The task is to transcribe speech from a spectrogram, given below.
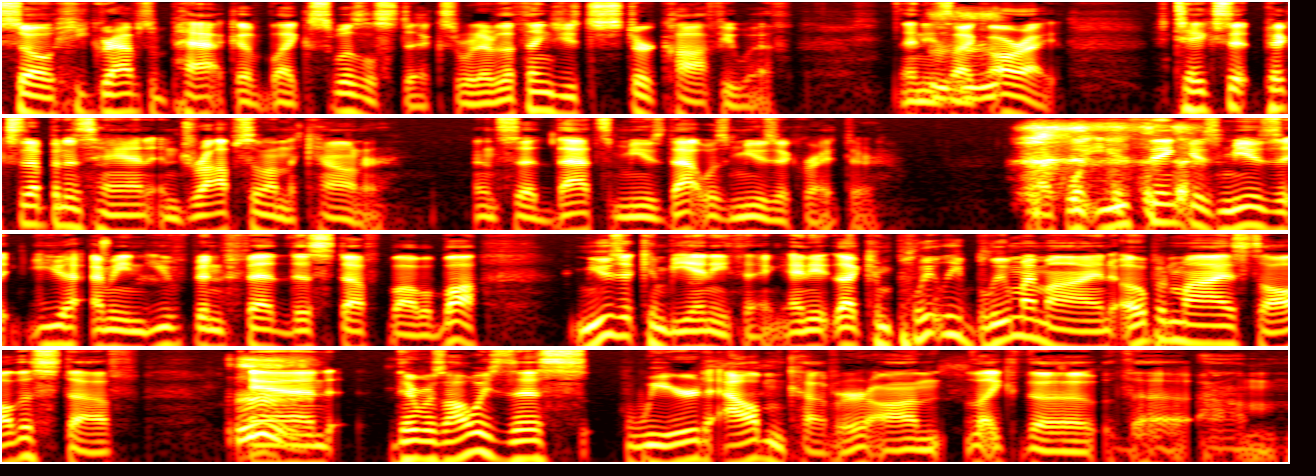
so he grabs a pack of like swizzle sticks or whatever, the things you stir coffee with, and he's Mm-hmm. like, "All right." He takes it, picks it up in his hand, and drops it on the counter, and said, "That's music. That was music right there." like what you think is music you i mean you've been fed this stuff blah blah blah music can be anything. And it like completely blew my mind opened my eyes to all this stuff. And there was always this weird album cover on like the the um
